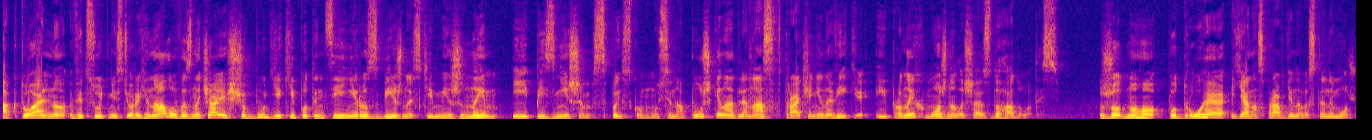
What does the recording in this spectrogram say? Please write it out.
актуально відсутність оригіналу визначає, що будь-які потенційні розбіжності між ним і пізнішим списком Мусіна Пушкіна для нас втрачені навіки, і про них можна лише здогадуватись. Жодного по-друге я насправді навести не можу.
